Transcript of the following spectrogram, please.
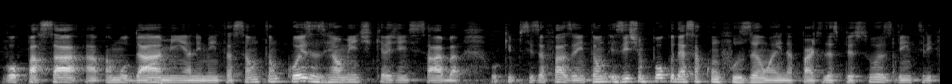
vou passar a, a, mudar a minha alimentação. Então, coisas realmente que a gente saiba o que precisa fazer. Então, existe um pouco dessa confusão aí na parte das pessoas entre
